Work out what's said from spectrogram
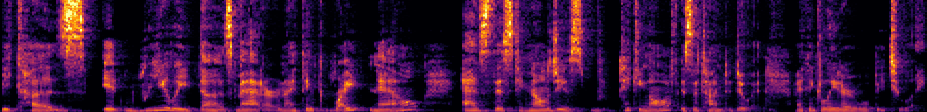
because it really does matter. And I think right now as this technology is taking off is the time to do it. I think later will be too late.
